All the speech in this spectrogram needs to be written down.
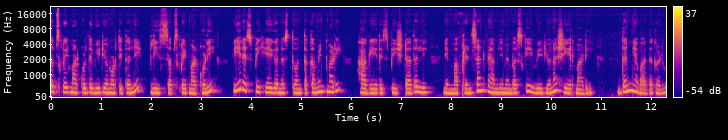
ಸಬ್ಸ್ಕ್ರೈಬ್ ಮಾಡ್ಕೊಳ್ದೆ ವಿಡಿಯೋ ನೋಡ್ತಿದ್ದಲ್ಲಿ, ಪ್ಲೀಸ್ ಸಬ್ಸ್ಕ್ರೈಬ್ ಮಾಡ್ಕೊಳ್ಳಿ. ಈ ರೆಸಿಪಿ ಹೇಗೆ ಅನ್ನಿಸ್ತು ಅಂತ ಕಮೆಂಟ್ ಮಾಡಿ. ಹಾಗೆ ಈ ರೆಸಿಪಿ ಇಷ್ಟ ಆದಲ್ಲಿ ನಿಮ್ಮ ಫ್ರೆಂಡ್ಸ್ ಆ್ಯಂಡ್ ಫ್ಯಾಮಿಲಿ ಮೆಂಬರ್ಸ್ಗೆ ಈ ವಿಡಿಯೋನ ಶೇರ್ ಮಾಡಿ. ಧನ್ಯವಾದಗಳು.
